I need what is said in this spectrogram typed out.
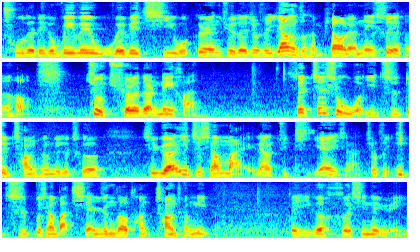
出的这个 VV 五、VV 七，我个人觉得就是样子很漂亮，内饰也很好，就缺了点内涵。所以这是我一直对长城这个车，其实原来一直想买一辆去体验一下，就是一直不想把钱扔到长长城里边的一个核心的原因。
